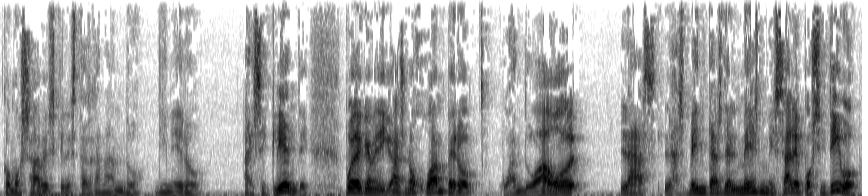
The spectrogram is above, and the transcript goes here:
¿cómo sabes que le estás ganando dinero a ese cliente? Puede que me digas, no Juan, pero cuando hago las, las ventas del mes me sale positivo.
